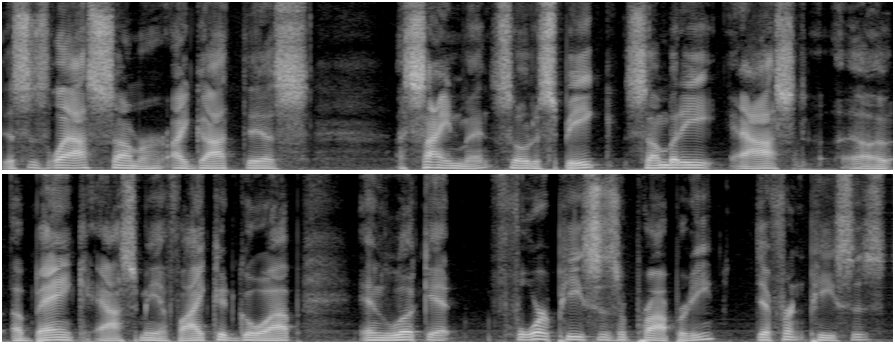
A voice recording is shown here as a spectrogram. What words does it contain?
This is last summer. I got this assignment, so to speak. Somebody asked, uh, a bank asked me if I could go up and look at four pieces of property different pieces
